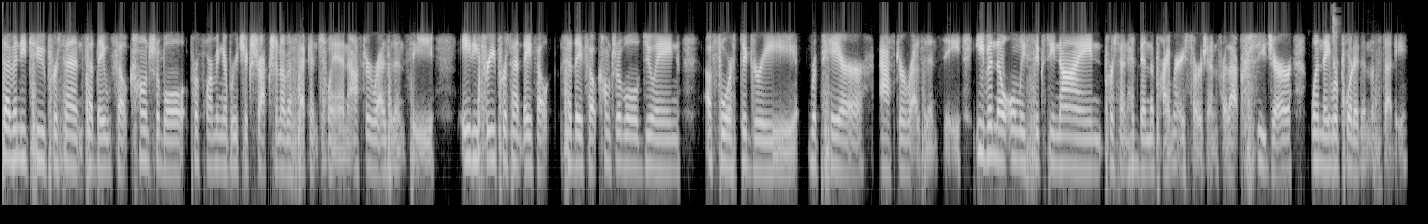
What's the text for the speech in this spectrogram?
72% said they felt comfortable performing a breech extraction of a second twin after residency. 83% they felt said they felt comfortable doing a fourth degree repair after residency, even though only 69% had been the primary surgeon for that procedure when they reported in the study.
